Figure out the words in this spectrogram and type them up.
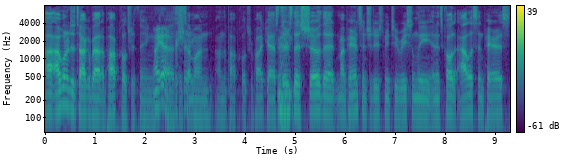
I wanted to talk about a pop culture thing. Oh, yeah, uh, since sure. I'm on on the pop culture podcast. There's this show that my parents introduced me to recently, and it's called Alice in Paris.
